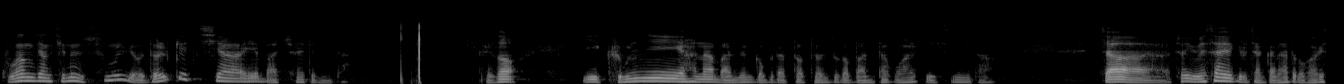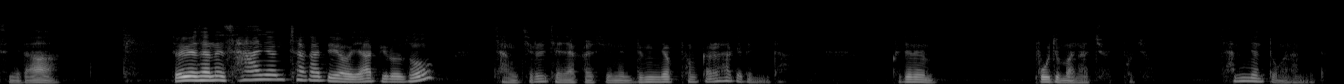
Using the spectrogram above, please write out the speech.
구강 장치는 28개 치아에 맞춰야 됩니다. 그래서 이 금리 하나 만든 것보다 더 변수가 많다고 할 수 있습니다. 자, 저희 회사 얘기를 잠깐 하도록 하겠습니다. 저희 회사는 4년 차가 되어야 비로소 장치를 제작할 수 있는 능력 평가를 하게 됩니다. 그전엔 보조만 하죠. 보조. 3년 동안 합니다.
